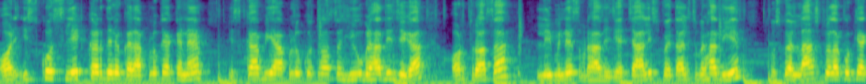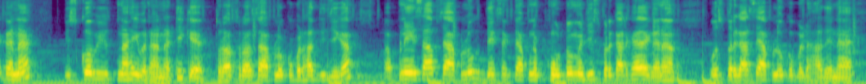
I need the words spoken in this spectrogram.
और इसको सिलेक्ट कर देने के बाद आप लोग क्या करना है, इसका भी आप लोग को थोड़ा सा ह्यू बढ़ा दीजिएगा और थोड़ा सा लिमिनेस बढ़ा दीजिएगा चालीस पैंतालीस बढ़ा दिए, उसके बाद लास्ट वाला को क्या करना है इसको भी उतना ही बढ़ाना, ठीक है? थोड़ा थोड़ा सा आप लोग को बढ़ा दीजिएगा। अपने हिसाब से आप लोग देख सकते हैं, अपने फ़ोटो में जिस प्रकार का आएगा ना, उस प्रकार से आप लोग को बढ़ा देना है।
